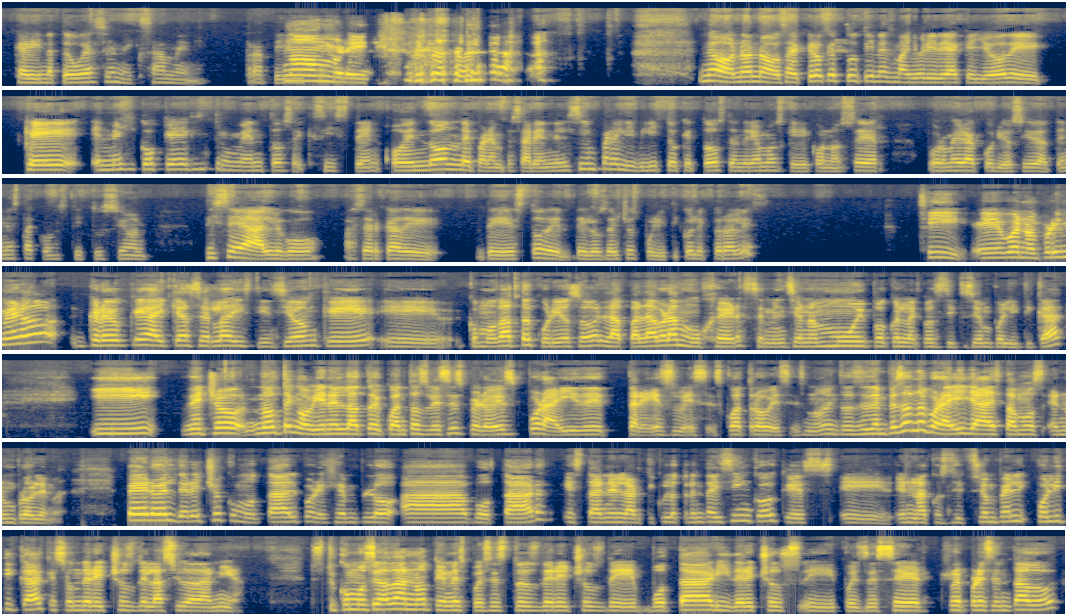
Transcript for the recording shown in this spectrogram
Karina, te voy a hacer un examen rápido. No, hombre. no, no, no, o sea, creo que tú tienes mayor idea que yo de qué en México qué instrumentos existen o en dónde para empezar, en el simple librito que todos tendríamos que conocer por mera curiosidad en esta constitución, dice algo acerca de, esto, de, de los derechos políticos electorales. Sí, eh, bueno, primero creo que hay que hacer la distinción que, eh, como dato curioso, la palabra mujer se menciona muy poco en la constitución política y, de hecho, no tengo bien el dato de cuántas veces, pero es por ahí de tres veces, cuatro veces, ¿no? Entonces, empezando por ahí ya estamos en un problema. Pero el derecho como tal, por ejemplo, a votar está en el artículo 35, que es eh, en la constitución política, que son derechos de la ciudadanía tú como ciudadano tienes pues estos derechos de votar y derechos eh, pues de ser representado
